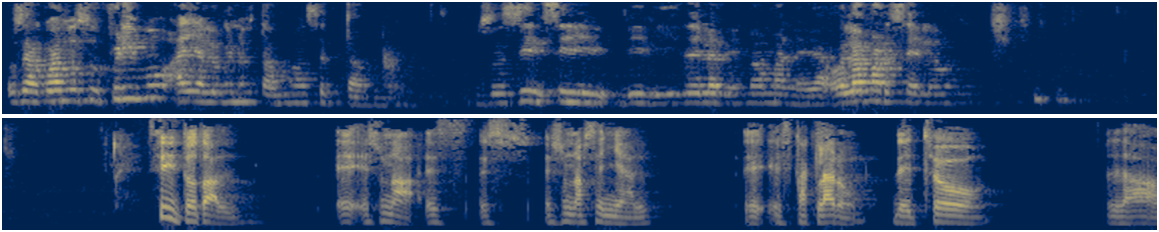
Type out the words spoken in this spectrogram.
o sea, cuando sufrimos hay algo que no estamos aceptando. No sé si, si vivís de la misma manera. Hola Marcelo. Sí, total. Eh, es una, es, es, es una señal. Eh, está claro. De hecho, la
